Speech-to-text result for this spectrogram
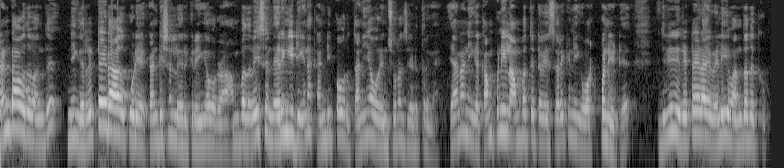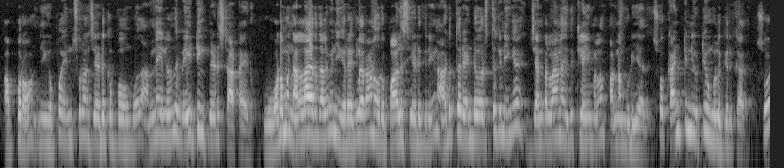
ரெண்டாவது வந்து நீங்கள் ரிட்டையர்ட் ஆகக்கூடிய கண்டிஷனில் இருக்கிறீங்க ஒரு ஐம்பது வயசு நெருங்கிட்டீங்கன்னா கண்டிப்பாக ஒரு தனியாக ஒரு இன்சூரன்ஸ் எடுத்துருங்க. ஏன்னா நீங்கள் கம்பெனியில் ஐம்பத்தெட்டு வயசு வரைக்கும் நீங்கள் ஒர்க் பண்ணிவிட்டு திடீர்னு ரிட்டையர்ட் ஆகி வெளியே வந்ததுக்கு அப்புறம் நீங்கள் போய் இன்சூரன்ஸ் எடுக்க போகும்போது அன்னையிலேருந்து வெயிட்டிங் பீரியட் ஸ்டார்ட் ஆகிடும் உங்கள் உடம்பு நல்லா இருந்தாலுமே நீங்கள் ரெகுலரான ஒரு பாலிசி எடுக்கிறீங்கன்னா அடுத்த ரெண்டு வருஷத்துக்கு நீங்கள் ஜென்ரலான இது கிளைம் எல்லாம் பண்ண முடியாது. ஸோ கண்டினியூட்டி உங்களுக்கு இருக்காது. ஸோ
